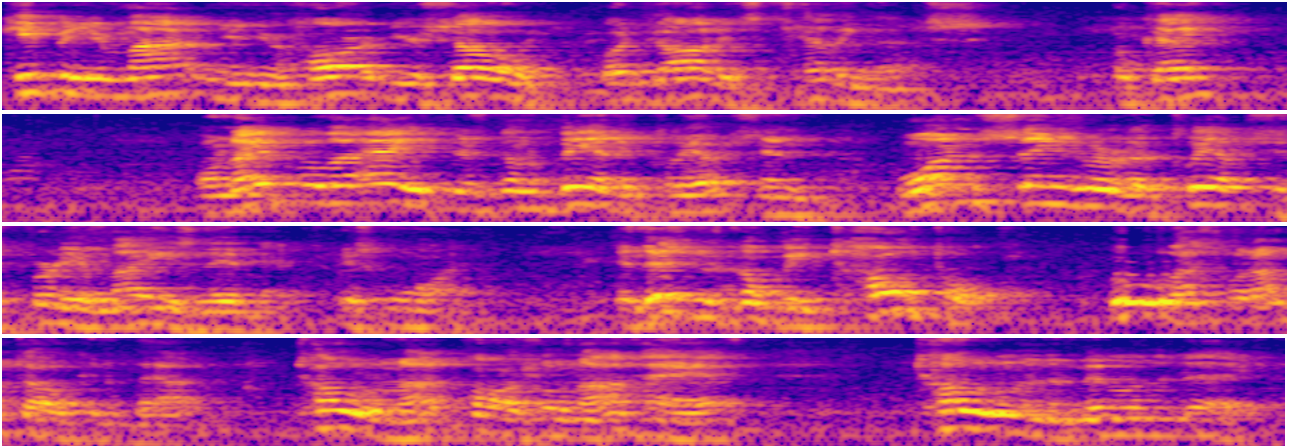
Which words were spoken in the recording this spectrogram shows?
keep in your mind and your heart and your soul what God is telling us. Okay? On April the 8th, there's going to be an eclipse, and one singular eclipse is pretty amazing, isn't it? It's one. And this one's going to be total. Ooh, that's what I'm talking about. Total, not partial, not half. Total in the middle of the day.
